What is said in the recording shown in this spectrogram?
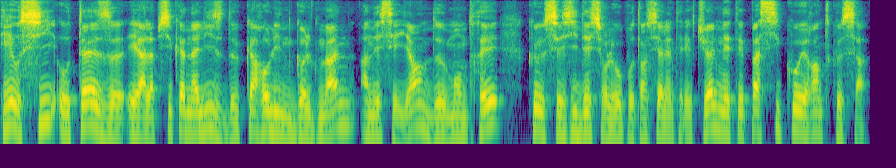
et aussi aux thèses et à la psychanalyse de Caroline Goldman en essayant de montrer que ces idées sur le haut potentiel intellectuel n'étaient pas si cohérentes que ça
